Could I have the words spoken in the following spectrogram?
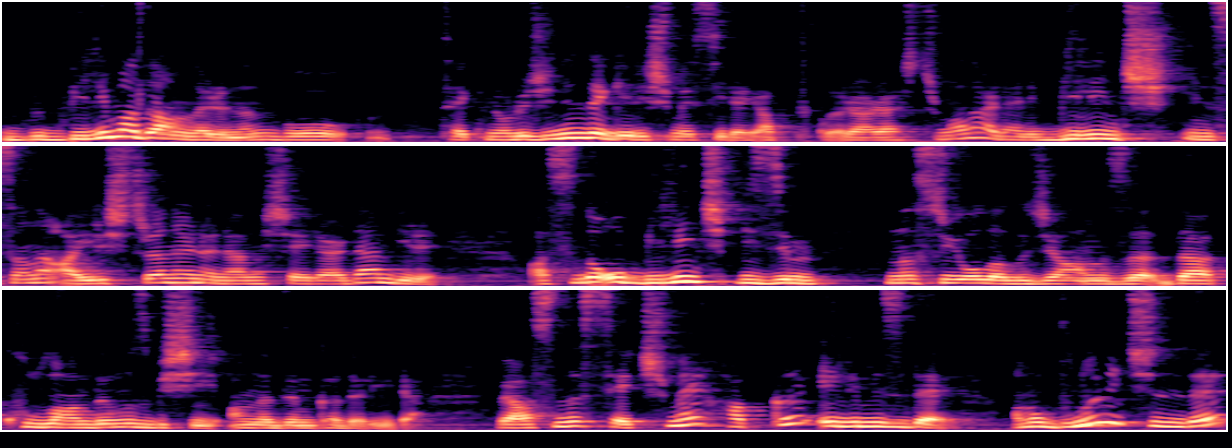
Bilim adamlarının bu teknolojinin de gelişmesiyle yaptıkları araştırmalarda hani bilinç insanı ayrıştıran en önemli şeylerden biri. Aslında o bilinç bizim nasıl yol alacağımızı da kullandığımız bir şey anladığım kadarıyla. Ve aslında seçme hakkı elimizde. Ama bunun için de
